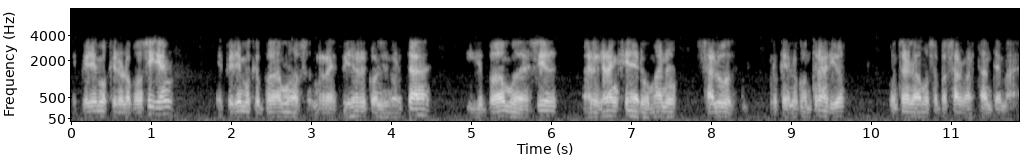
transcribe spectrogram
Esperemos que no lo consigan, esperemos que podamos respirar con libertad y que podamos decir al gran género humano salud, porque de lo contrario, contrario vamos a pasar bastante mal.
